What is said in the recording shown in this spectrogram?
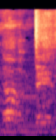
stand up, baby.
